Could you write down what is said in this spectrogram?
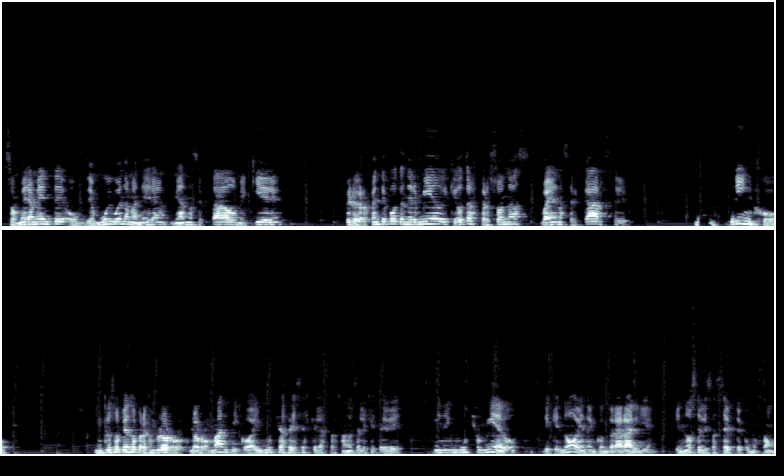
someramente o de muy buena manera me han aceptado, me quieren, pero de repente puedo tener miedo de que otras personas vayan a acercarse, trinjo. Incluso pienso, por ejemplo, lo, lo romántico. Hay muchas veces que las personas LGTB tienen mucho miedo de que no vayan a encontrar a alguien, que no se les acepte como son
